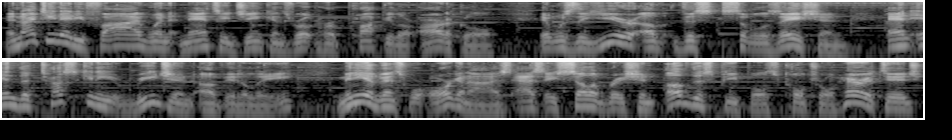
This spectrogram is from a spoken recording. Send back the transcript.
In 1985, when Nancy Jenkins wrote her popular article, it was the year of this civilization, and in the Tuscany region of Italy, many events were organized as a celebration of this people's cultural heritage,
